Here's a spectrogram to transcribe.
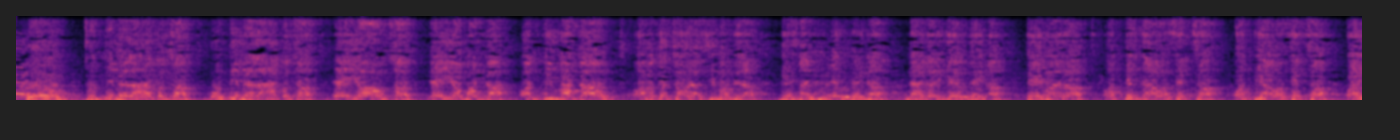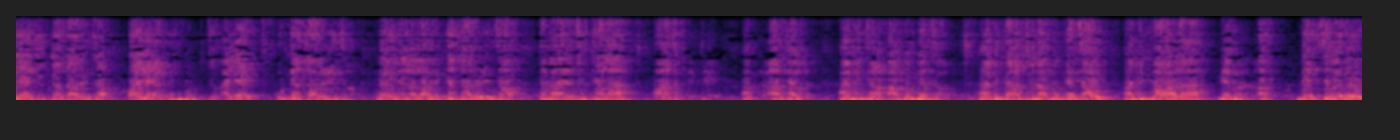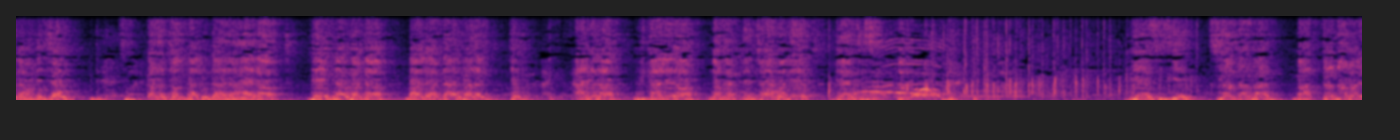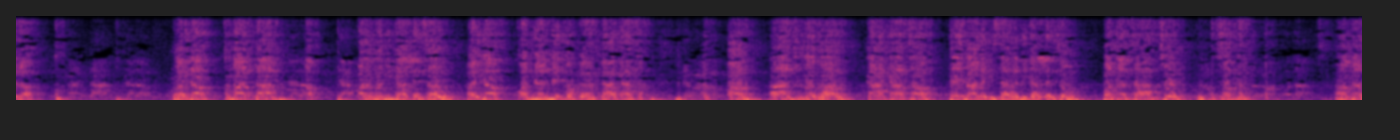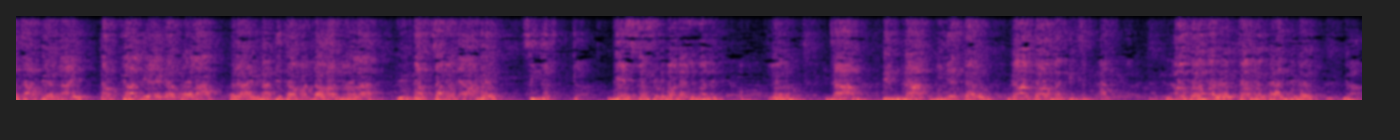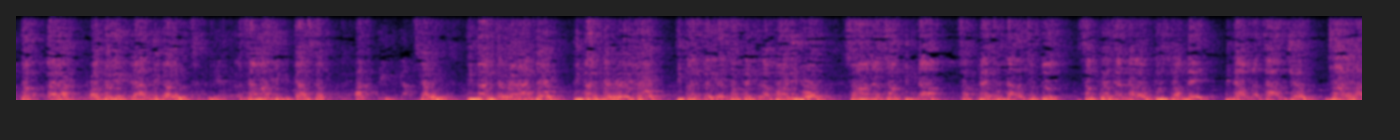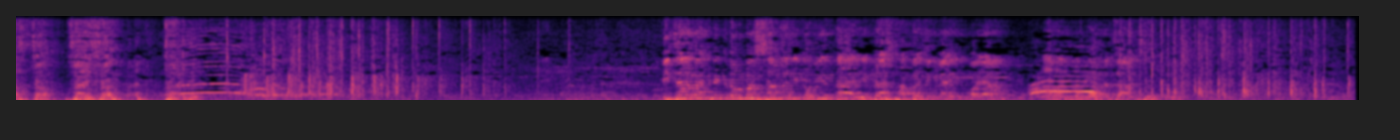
हो छुट्ने बेला आएको छ। उठ्ने बेला आएको छ। यही हो अवसर यही हो मौका अन्तिम मौका हो। अब त चौरासी भनेर देशमा हिँड्नै हुँदैन नागरिकै हुँदैन। त्यही भएर अत्यन्त आवश्यक छ अति आवश्यक छ। अहिले जुट्न जरुरी छ अहिले अहिले उठ्न जरुरी छ र यिनीहरूलाई जरुरी छ। तपाईँहरू जुट्नला आजदेखि हाम्रो अञ्चल हामी झापा पुग्नेछौँ हामी दार्चुला पुग्नेछौँ हामी पहरा नेपालमा देशसेवाहरू उडाउनेछौँ देशभरिबाट जनता लुटाएर आएर देशबाट बालुवाटारबाट के निकालेर निकालेर नखट्नेछौँ भने बिआइसिसी सिंहदरबार मात्र नभएर होइन कुमार तार त्यहाँबाट पनि निकाल्नेछौँ होइन अन्य अन्य घरहरू कहाँ कहाँ छन् घर आजको घर कहाँ छ त्यही भएर घिसाएर निकाल्नेछौँ भन्न चाहन्छु हाम्रा साथीहरूलाई तत्काल बिहे गर्नु होला र हामी माथि ठाउँमा नगर्नु होला हिम्मत छ भने आउनु देश कसरी बनाउने भन्ने गरौँ जहाँ दिन रात मिहिनेत गरौँ गाउँ गाउँमा गाउँ गाउँमा रोजगारको क्रान्ति गरौँ गएर औद्योगिक क्रान्ति गरौँ सामाजिक विकास आर्थिक विकास गरौँ तिमीहरूको रोडाको तिमीहरूको रोइलो तिमीहरूको यो सबै कुरा बढी भयो सहन सकिन्न सबै जनतालाई छुटोस् सबै जनतालाई उठोस् भन्दै बिदा हुन चाहन्छु जय राष्ट्र जय सरकार जय देश। विचार राख्ने क्रममा सामाजिक अभियन्ता हिमराज थापाज्यूलाई म यहाँ आमन्त्रण गर्न चाहन्छु।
